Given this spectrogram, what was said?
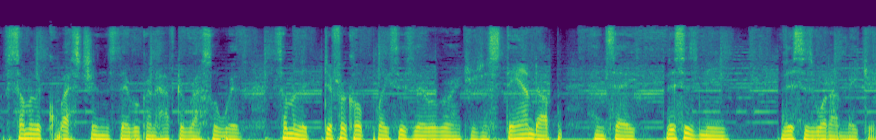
of some of the questions they were going to have to wrestle with, some of the difficult places they were going to just stand up and say, This is me, this is what I'm making.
